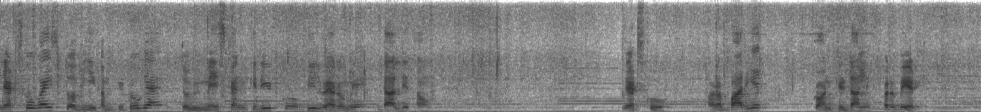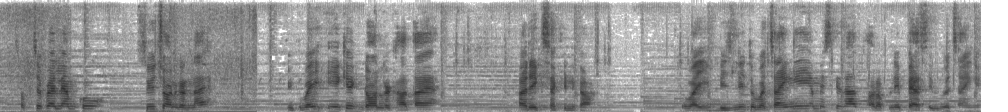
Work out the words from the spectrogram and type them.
लेट्स गो गाइस तो अभी ये कंप्लीट हो गया है। तो अभी मैं इस कंक्रीट को व्हील वैरो में डाल लेता हूँ। लेट्स गो और अब बारी है कॉन्क्रीट डालने पर वेट सबसे पहले हमको स्विच ऑन करना है। क्योंकि भाई एक एक डॉलर खाता है हर एक सेकंड का। तो भाई बिजली तो बचाएँगे ही हम इसके साथ और अपने पैसे भी बचाएँगे.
